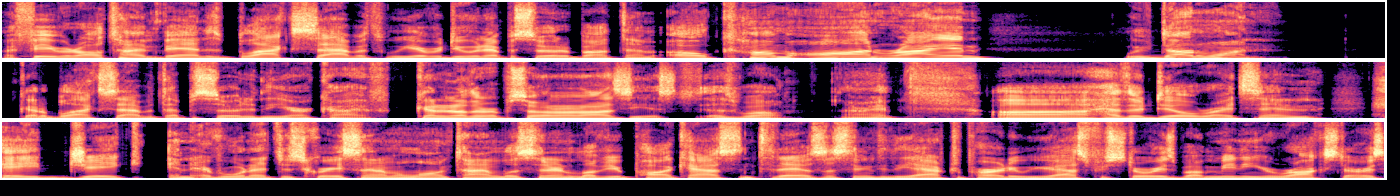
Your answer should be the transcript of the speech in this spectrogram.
My favorite all-time band is Black Sabbath. Will you ever do an episode about them? Oh, come on, Ryan. We've done one. Got a Black Sabbath episode in the archive. Got another episode on Ozzy as, as well. All right. Uh, Heather Dill writes in Hey, Jake and everyone at Disgraceland. I'm a long-time listener and love your podcast. And today I was listening to the after party where you asked for stories about meeting your rock stars.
